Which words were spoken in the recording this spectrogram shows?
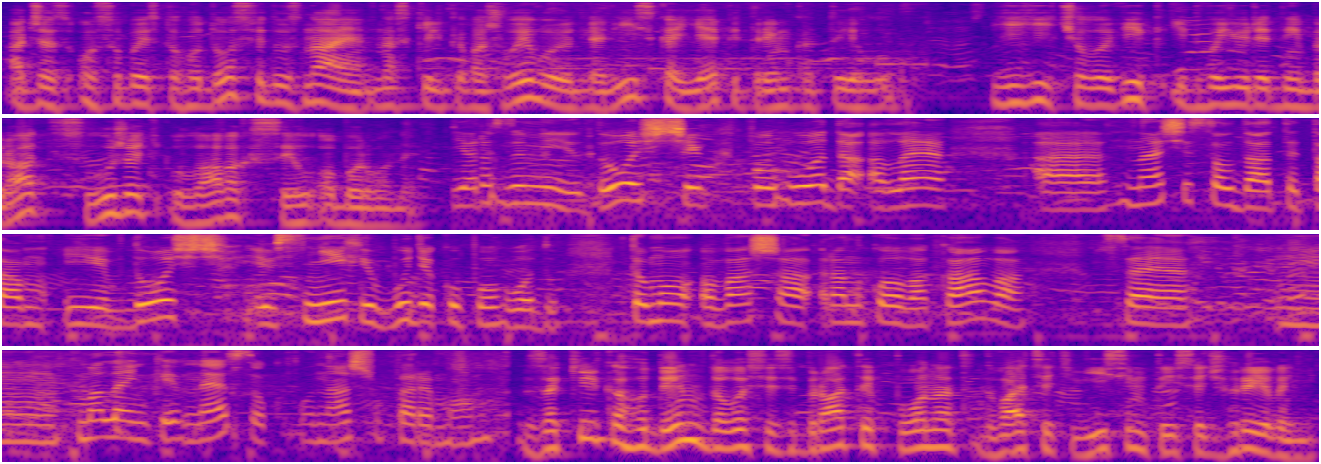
адже з особистого досвіду знає, наскільки важливою для війська є підтримка тилу. Її чоловік і двоюрідний брат служать у лавах сил оборони. Я розумію, дощик, погода, але наші солдати там і в дощ, і в сніг, і в будь-яку погоду. Тому ваша ранкова кава це маленький внесок у нашу перемогу. За кілька годин вдалося зібрати понад 28 тисяч гривень.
